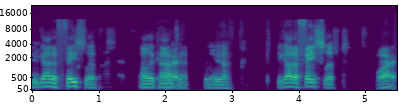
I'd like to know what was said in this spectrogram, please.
He got a facelift. All the contact. Oh, yeah. You got a facelift. Why?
